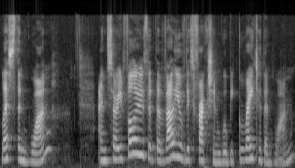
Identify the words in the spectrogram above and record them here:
less than 1. And so it follows that the value of this fraction will be greater than 1.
